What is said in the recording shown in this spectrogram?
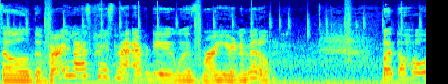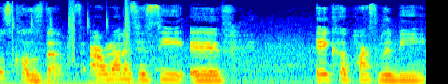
So the very last piercing i ever did was right here in the middle. But the hole's closed up. I wanted to see if it could possibly be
